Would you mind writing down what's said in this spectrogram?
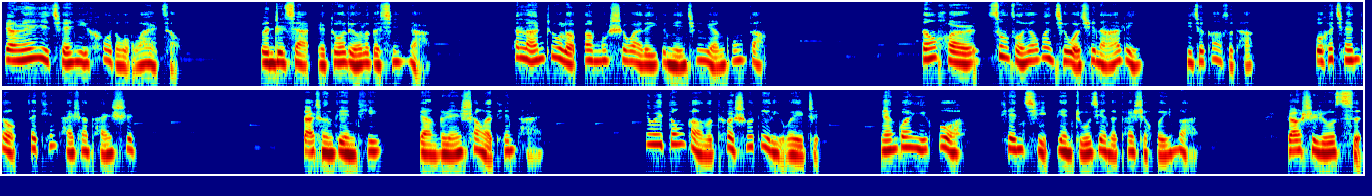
两人一前一后的往外走，温之夏也多留了个心眼儿。他拦住了办公室外的一个年轻员工，道：“等会儿宋总要问起我去哪里，你就告诉他，我和钱董在天台上谈事。”搭乘电梯，两个人上了天台。因为东港的特殊地理位置，年关一过，天气便逐渐的开始回暖。饶是如此，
